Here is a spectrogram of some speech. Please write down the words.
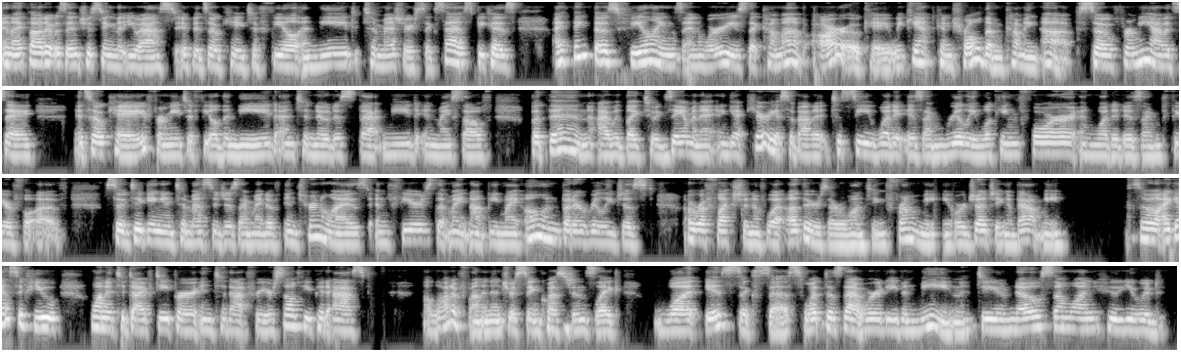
And I thought it was interesting that you asked if it's okay to feel a need to measure success, because I think those feelings and worries that come up are okay. We can't control them coming up. So for me, I would say, it's okay for me to feel the need and to notice that need in myself. But then I would like to examine it and get curious about it to see what it is I'm really looking for and what it is I'm fearful of. So, digging into messages I might have internalized and fears that might not be my own, but are really just a reflection of what others are wanting from me or judging about me. So, I guess if you wanted to dive deeper into that for yourself, you could ask a lot of fun and interesting questions like what is success? What does that word even mean? Do you know someone who you would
